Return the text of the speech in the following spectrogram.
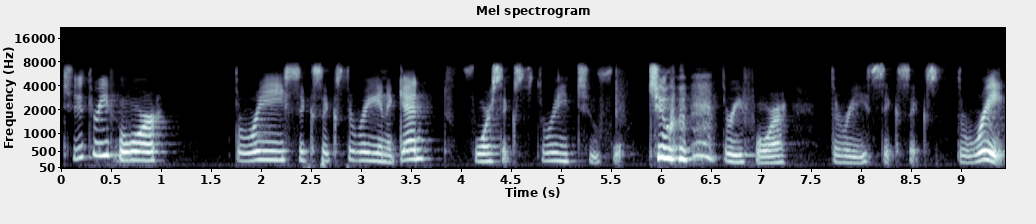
234 3663. And again, 463 234 3663.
